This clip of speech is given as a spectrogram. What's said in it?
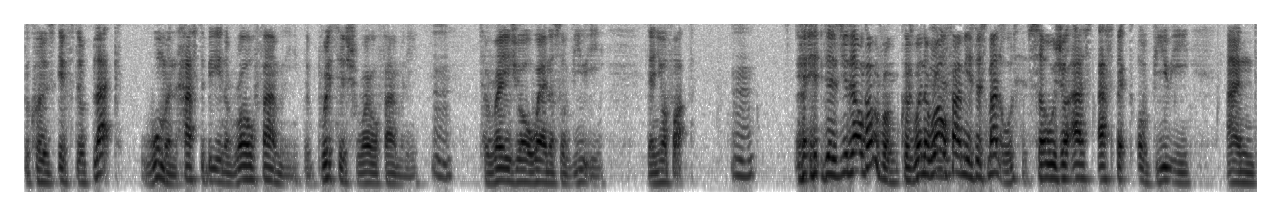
Because if the black woman has to be in a royal family, the British royal family, mm. to raise your awareness of beauty, then you're fucked. Mm. There's, you know where I'm coming from? Because when the royal Yeah. family is dismantled, so is your as- aspect of beauty and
